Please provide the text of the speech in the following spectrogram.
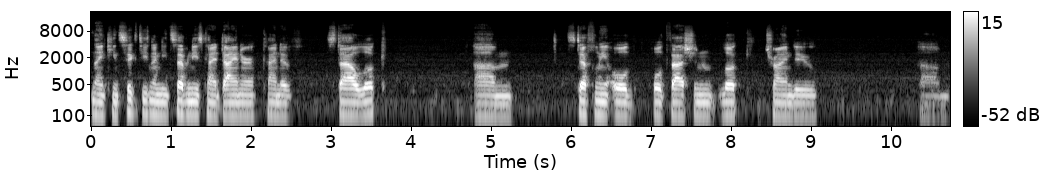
1960s, 1970s kind of diner kind of style look. Um, it's definitely old, old-fashioned look, trying to um,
